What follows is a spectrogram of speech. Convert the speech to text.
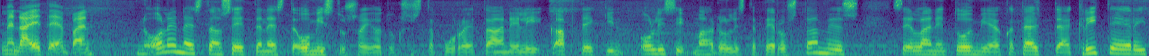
mennä eteenpäin? No olennaista on se, että näistä omistusrajoituksista puretaan, eli apteekin olisi mahdollista perustaa myös sellainen toimija, joka täyttää kriteerit,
